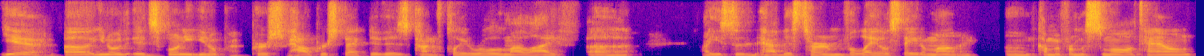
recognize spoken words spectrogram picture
yeah, uh, you know, it's funny, you know, pers- how perspective is kind of played a role in my life. Uh, I used to have this term, Vallejo state of mind, um, coming from a small town.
